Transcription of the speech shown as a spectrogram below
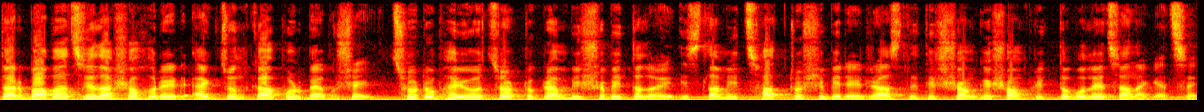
তার বাবা জেলা শহরের একজন কাপড় ব্যবসায়ী। ছোট ভাইও চট্টগ্রাম বিশ্ববিদ্যালয়ে ইসলামী ছাত্র শিবিরের রাজনীতির সঙ্গে সম্পৃক্ত বলে জানা গেছে।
